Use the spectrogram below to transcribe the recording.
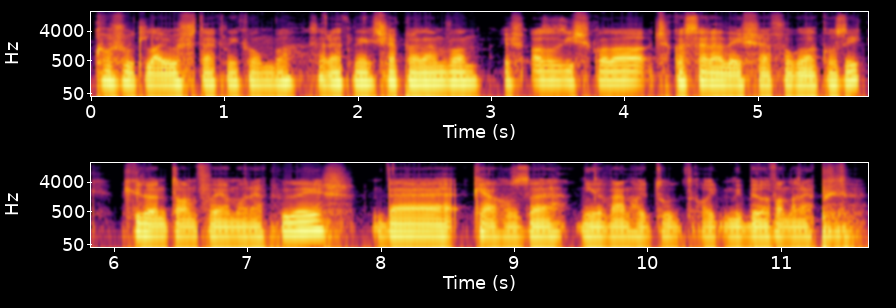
Kossuth Lajos technikomba szeretnék, Csepelen van, és az az iskola csak a szereléssel foglalkozik, külön tanfolyam a repülés, de kell hozzá nyilván, hogy tud, hogy miből van a repülő.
